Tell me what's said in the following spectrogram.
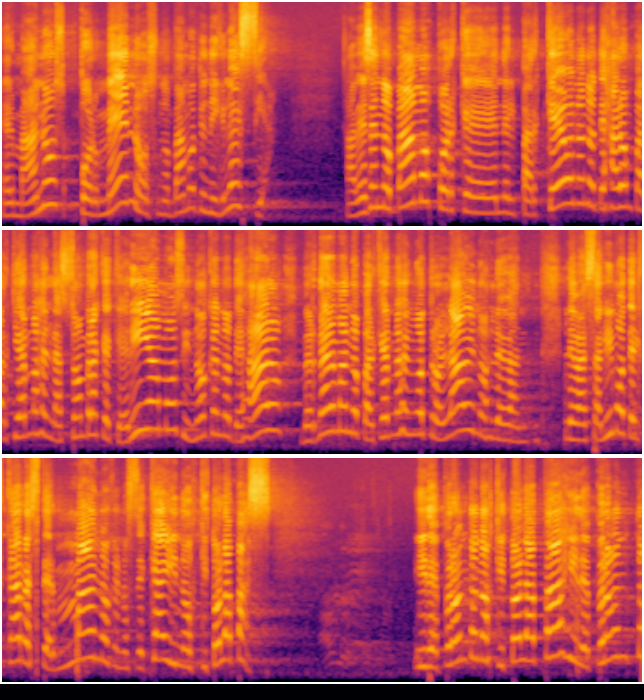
Hermanos, por menos nos vamos de una iglesia. A veces nos vamos porque en el parqueo no nos dejaron parquearnos en la sombra que queríamos, sino que nos dejaron, ¿verdad, hermano? Parquearnos en otro lado y nos levant, salimos del carro, este hermano que no sé qué, y nos quitó la paz. Y de pronto nos quitó la paz y de pronto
